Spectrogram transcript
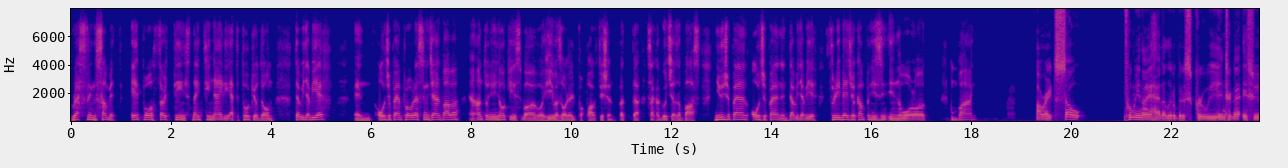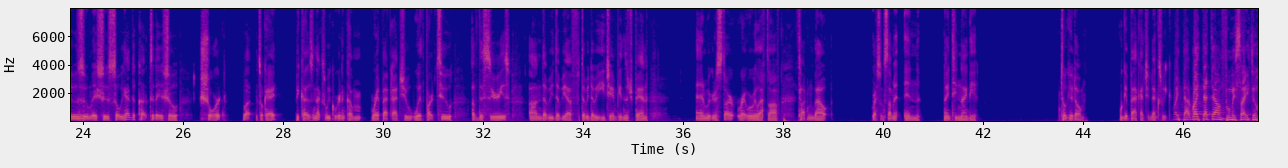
Wrestling Summit, April 13th, 1990, at the Tokyo Dome, WWF and All Japan Pro Wrestling, Giant Baba, and Antonio Inoki's, well, well he was already politician, but uh, Sakaguchi as a boss. New Japan, All Japan, and WWF, three major companies in, in the world combined. All right, so Fumi and I had a little bit of screwy internet issues, Zoom issues, so we had to cut today's show short, but it's okay because next week we're going to come right back at you with part two of this series on WWF WWE Champions in Japan, and we're going to start right where we left off, talking about Wrestling Summit in 1990, Tokyo Dome. We'll get back at you next week. Write that. Write that down, Fumi Saito.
